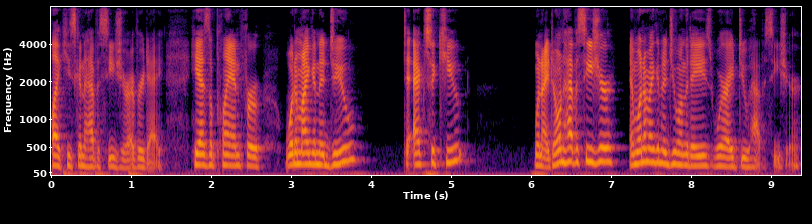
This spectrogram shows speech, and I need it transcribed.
like he's going to have a seizure every day. He has a plan for what am I going to do to execute when I don't have a seizure and what am I going to do on the days where I do have a seizure.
